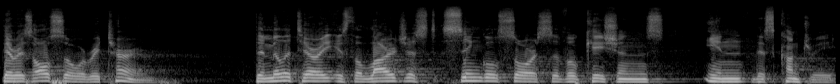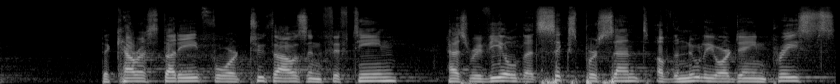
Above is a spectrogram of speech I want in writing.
There is also a return. The military is the largest single source of vocations in this country. The CARA study for 2015 has revealed that 6% of the newly ordained priests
